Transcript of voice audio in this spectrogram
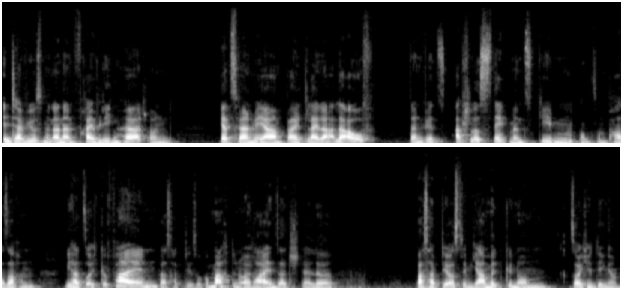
Interviews mit anderen Freiwilligen hört. Und jetzt hören wir ja bald leider alle auf. Dann wird es Abschlussstatements geben und so ein paar Sachen. Wie hat es euch gefallen? Was habt ihr so gemacht in eurer Einsatzstelle? Was habt ihr aus dem Jahr mitgenommen? Solche Dinge.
